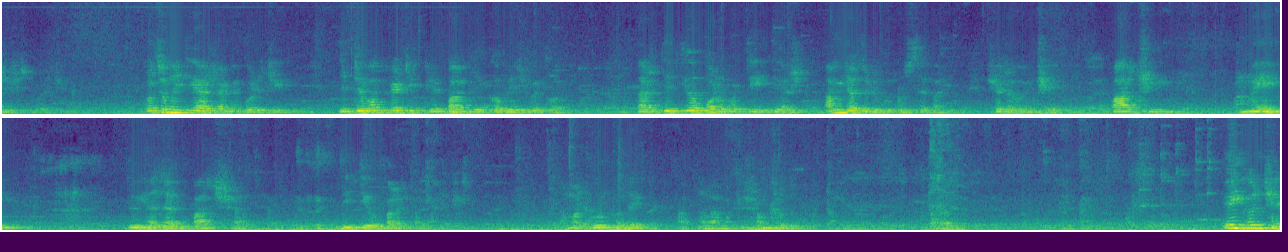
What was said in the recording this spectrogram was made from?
সৃষ্টি করেছেন প্রথম ইতিহাস আমি বলেছি যে ডেমোক্রেটিক রিপাবলিক অফ বেঙ্গল তার দ্বিতীয় পরবর্তী ইতিহাস আমি যতটুকু বুঝতে পারি, সেটা হচ্ছে পাঁচই মে দুই হাজার পাঁচ সাল, দ্বিতীয় পারাটা আমার ভুল হলে আপনারা আমাকে সংশোধন করবেন। এই হচ্ছে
